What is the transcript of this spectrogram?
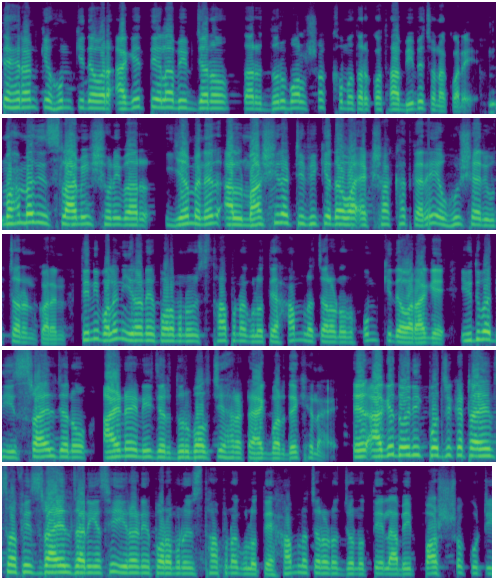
তেহরানকে হুমকি দেওয়ার আগে তেল আবিব যেন তার দুর্বল সক্ষমতার কথা বিবেচনা করে। মোহাম্মদ ইসলামী শনিবার ইয়েমেনের আল মাসিরা টিভিকে দেওয়া এক সাক্ষাৎকারে হুঁশিয়ারি উচ্চারণ করেন। তিনি বলেন, ইরানের পরমাণু স্থাপনাগুলোতে হামলা চালানোর হুমকি দেওয়ার আগে ইহুদিবাদী ইসরায়েল যেন আয়নায় নিজের দুর্বল চেহারাটা একবার দেখে নেয়। এর আগে দৈনিক পত্রিকা টাইমস অফ ইসরায়েল জানিয়েছে, ইরানের পরমাণু স্থাপনাগুলোতে হামলা চালানোর জন্য তেল আবিব পাঁচশো কোটি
